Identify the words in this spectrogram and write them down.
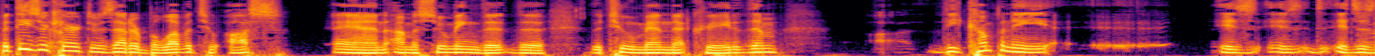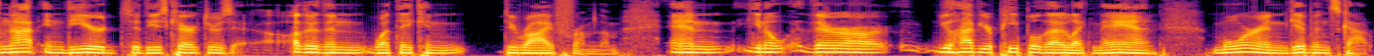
But these are characters that are beloved to us, and I'm assuming the the, the two men that created them, uh, the company uh, is is it is not endeared to these characters other than what they can derive from them. And you know, there are you'll have your people that are like, man, Moore and Gibbons got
